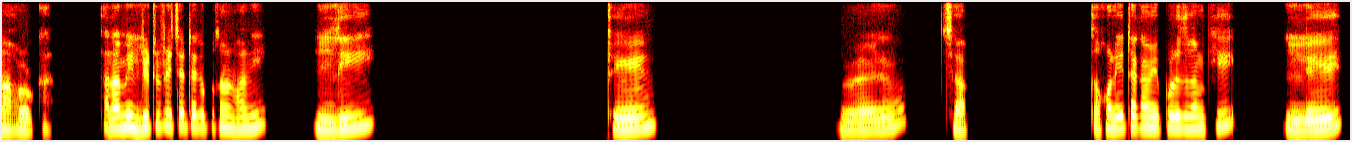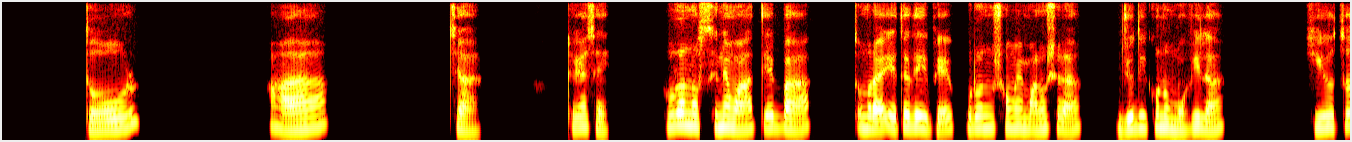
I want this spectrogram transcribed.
না হোর কায়। তাহলে আমি লিটারেচারটাকে প্রথমে ভাঙি। লি তখন এটাকে আমি পড়ে দিলাম কি? লে তোর আ চার ঠিক আছে? পুরনো সিনেমাতে বা তোমরা এতে দেখবে পুরনো সময় মানুষেরা যদি কোনো মহিলা কি হতো,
